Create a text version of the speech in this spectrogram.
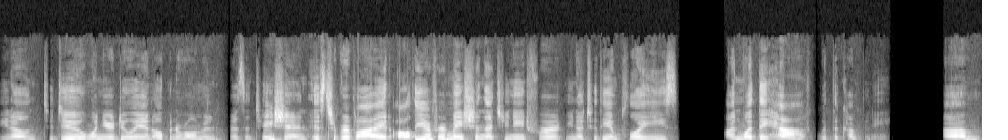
you know to do when you're doing an open enrollment presentation is to provide all the information that you need for you know to the employees on what they have with the company. Um,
